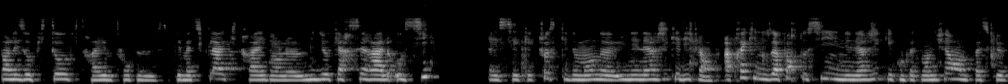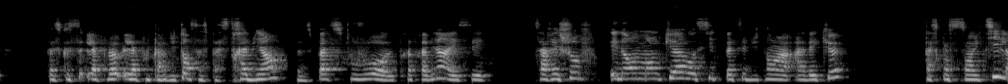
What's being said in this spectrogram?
dans les hôpitaux, qui travaillent autour de ces thématiques-là, qui travaillent dans le milieu carcéral aussi. Et c'est quelque chose qui demande une énergie qui est différente. Après, qui nous apporte aussi une énergie qui est complètement différente parce que, parce que la, plupart du temps, ça se passe très bien, ça se passe toujours euh, très très bien et ça réchauffe énormément le cœur aussi de passer du temps avec eux parce qu'on se sent utile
